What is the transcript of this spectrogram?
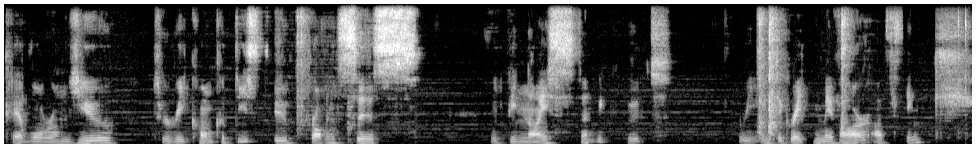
Declare war on you to reconquer these two provinces. Would be nice. Then we could reintegrate Mewar, I think.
